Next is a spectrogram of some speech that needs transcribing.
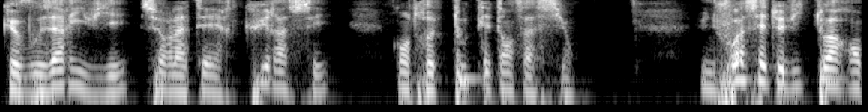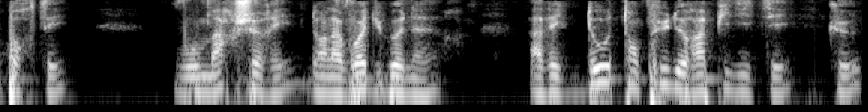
que vous arriviez sur la terre cuirassée contre toutes les tentations. Une fois cette victoire remportée, vous marcherez dans la voie du bonheur, avec d'autant plus de rapidité que,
